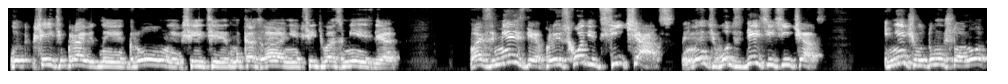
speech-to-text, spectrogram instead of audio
вот все эти праведные громы, все эти наказания, все эти возмездия, возмездие происходит сейчас, понимаете, вот здесь и сейчас. И нечего думать, что оно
